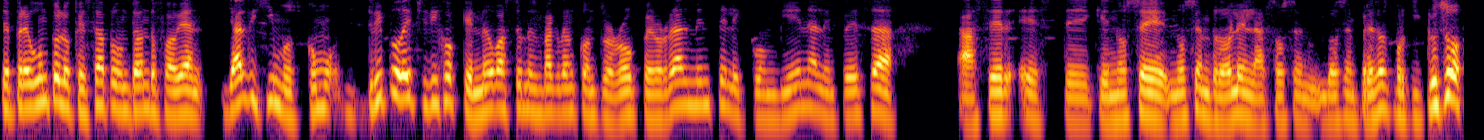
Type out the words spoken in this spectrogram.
Te pregunto lo que está preguntando Fabián. Ya dijimos, como Triple H dijo que no va a ser un SmackDown contra Raw, pero realmente le conviene a la empresa hacer este que no se no se enrolen las dos, dos, empresas porque incluso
